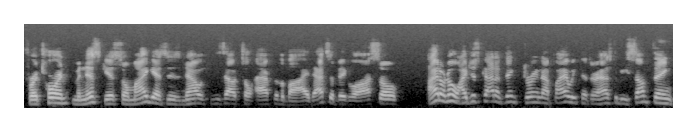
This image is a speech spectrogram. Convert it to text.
for a torn meniscus. So my guess is now he's out till after the bye. That's a big loss. So I don't know. I just got to think during that bye week that there has to be something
